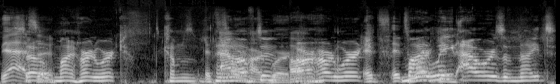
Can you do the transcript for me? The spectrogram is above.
Yeah, so, so- my hard work comes paying our hard to work. our hard work. It's- it's my working. late hours of night.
